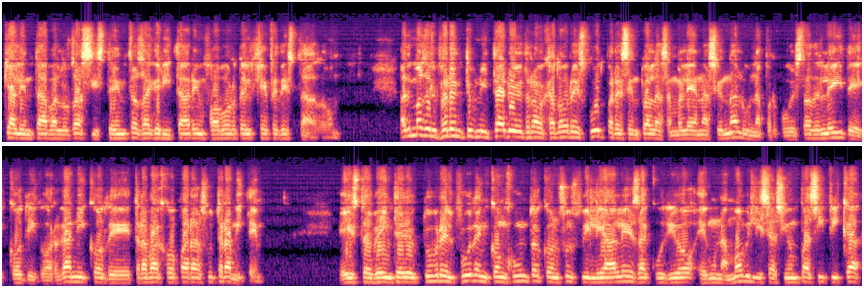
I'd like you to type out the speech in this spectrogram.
que alentaba a los asistentes a gritar en favor del jefe de Estado. Además, del Frente Unitario de Trabajadores FUD presentó a la Asamblea Nacional una propuesta de ley de código orgánico de trabajo para su trámite. Este 20 de octubre, el FUD, en conjunto con sus filiales, acudió en una movilización pacífica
